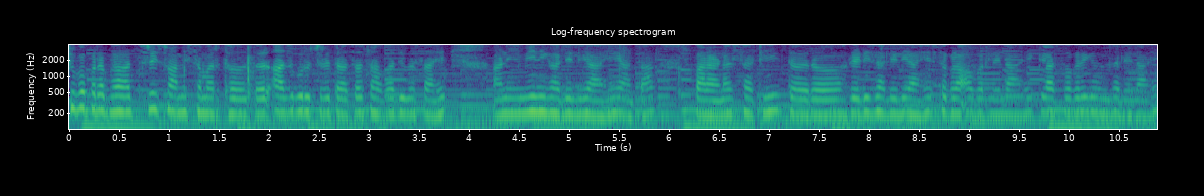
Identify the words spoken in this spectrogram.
शुभ प्रभात श्री स्वामी समर्थ. तर आज गुरुचरित्राचा सहावा दिवस आहे आणि मी निघालेली आहे आता पारायणासाठी. तर रेडी झालेली आहे सगळं आवरलेलं आहे क्लास वगैरे घेऊन झालेला आहे.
